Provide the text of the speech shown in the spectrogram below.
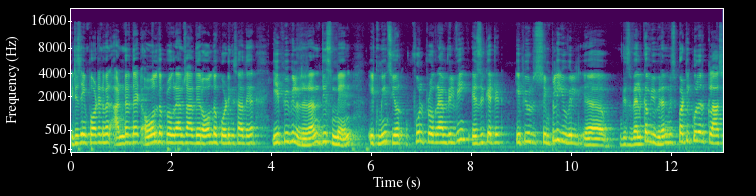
it is important when under that all the programs are there all the codings are there. If you will run this main it means your full program will be executed. If you simply you will uh, this welcome you will run this particular class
